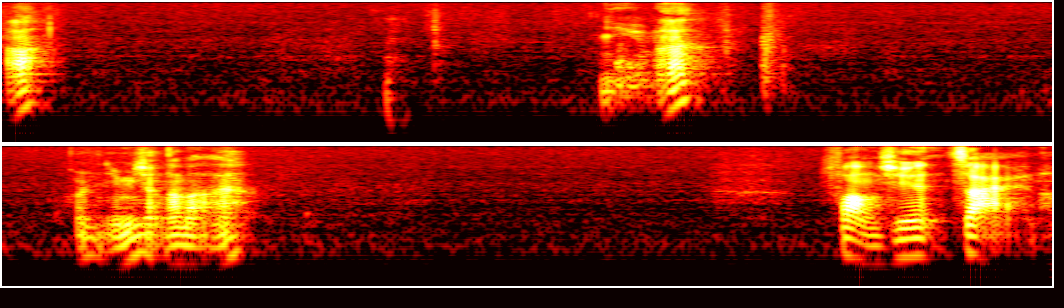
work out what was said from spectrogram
啊？你们？不是你们想干嘛呀？放心，在呢。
